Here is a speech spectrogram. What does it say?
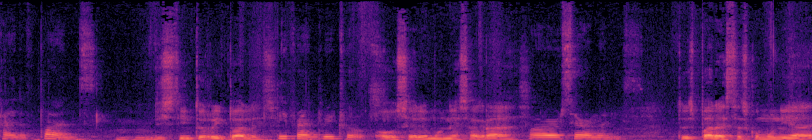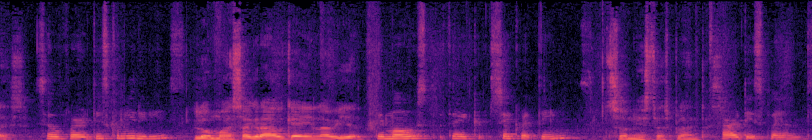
kind of plants, distintos rituales different rituals o ceremonias sagradas. or ceremonies. Entonces para estas comunidades So for these communities, lo más sagrado que hay en la vida the most sac- sacred things son estas plantas. are these plants.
